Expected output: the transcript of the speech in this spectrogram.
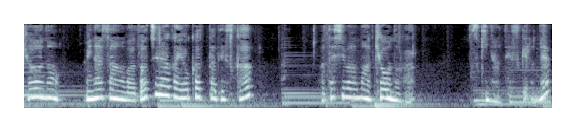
今日の皆さんはどちらが良かったですか？私はまあ今日のが好きなんですけどね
